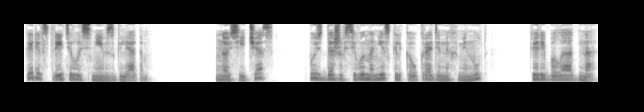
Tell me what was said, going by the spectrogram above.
Кэрри встретилась с ней взглядом. Но сейчас, пусть даже всего на несколько украденных минут, Кэрри была одна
